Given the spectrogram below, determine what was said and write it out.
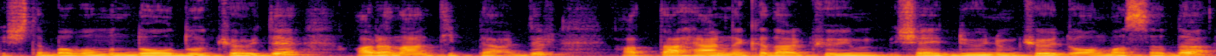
işte babamın doğduğu köyde aranan tiplerdir. Hatta her ne kadar köyüm şey düğünüm köyde olmasa da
